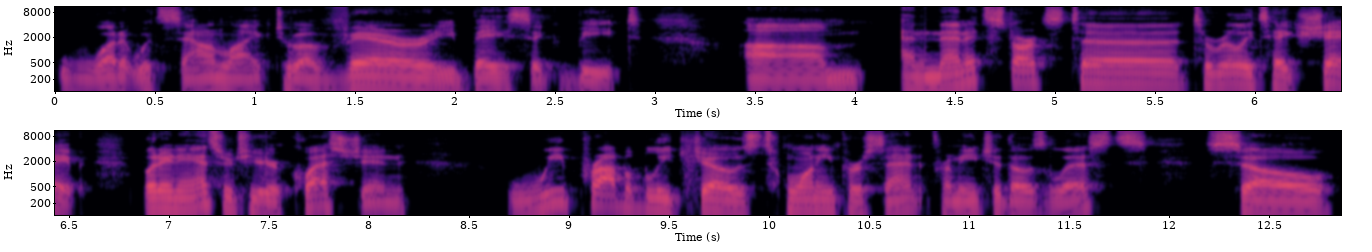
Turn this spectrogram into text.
what it would sound like to a very basic beat um, and then it starts to to really take shape. But in answer to your question, we probably chose 20% from each of those lists. So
